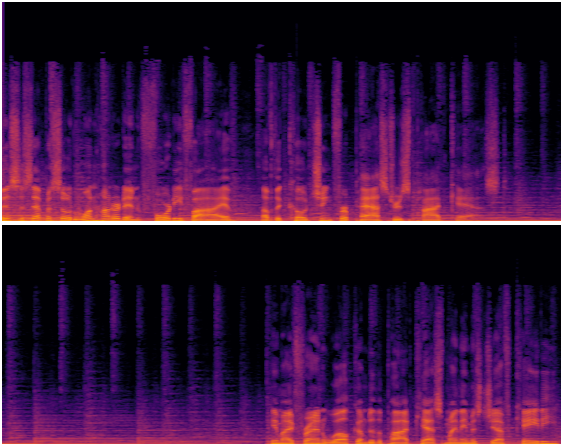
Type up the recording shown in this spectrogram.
This is episode 145 of the Coaching for Pastors podcast. Hey, my friend, welcome to the podcast. My name is Jeff Cady.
